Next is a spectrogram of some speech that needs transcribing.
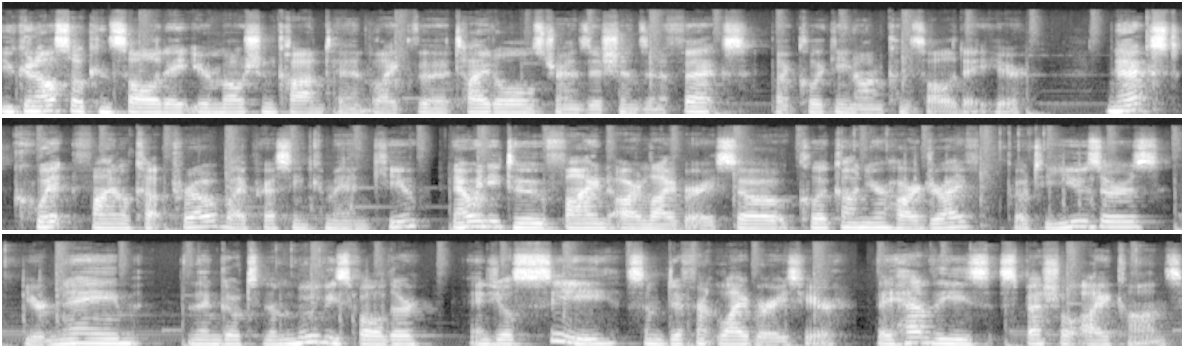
You can also consolidate your motion content like the titles, transitions, and effects by clicking on Consolidate here. Next, quit Final Cut Pro by pressing Command Q. Now we need to find our library. So click on your hard drive, go to Users, your name, then go to the Movies folder, and you'll see some different libraries here. They have these special icons.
